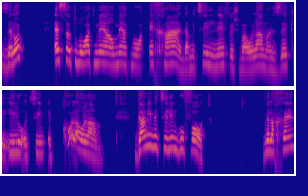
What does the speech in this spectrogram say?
זה לא עשר תמורת מאה או מאה תמורת... אחד המציל נפש בעולם הזה כאילו הציל את כל העולם. גם אם מצילים גופות, ולכן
